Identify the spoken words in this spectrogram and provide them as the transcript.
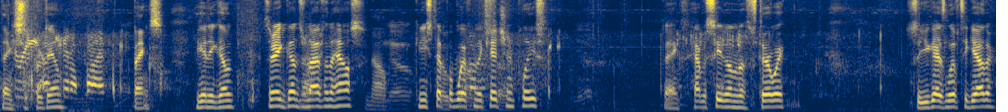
Thanks. Just put it down. Thanks. You got any guns? Is there any guns or knives in the house? No. Can you step No away from the guns, sir. kitchen, please? Thanks. Have a seat on the stairway. So you guys live together?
